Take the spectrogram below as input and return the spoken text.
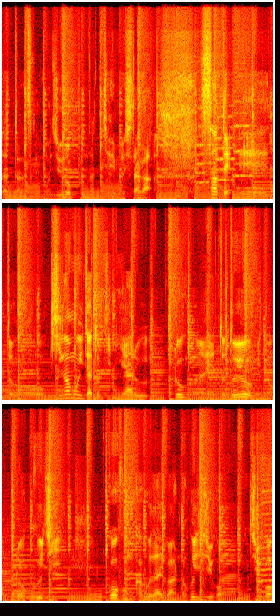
だったんですけども、16分になっちゃいましたが、さて、えーと気が向いた時にやる、えーと土曜日の6時5分拡大版6時15分、15分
